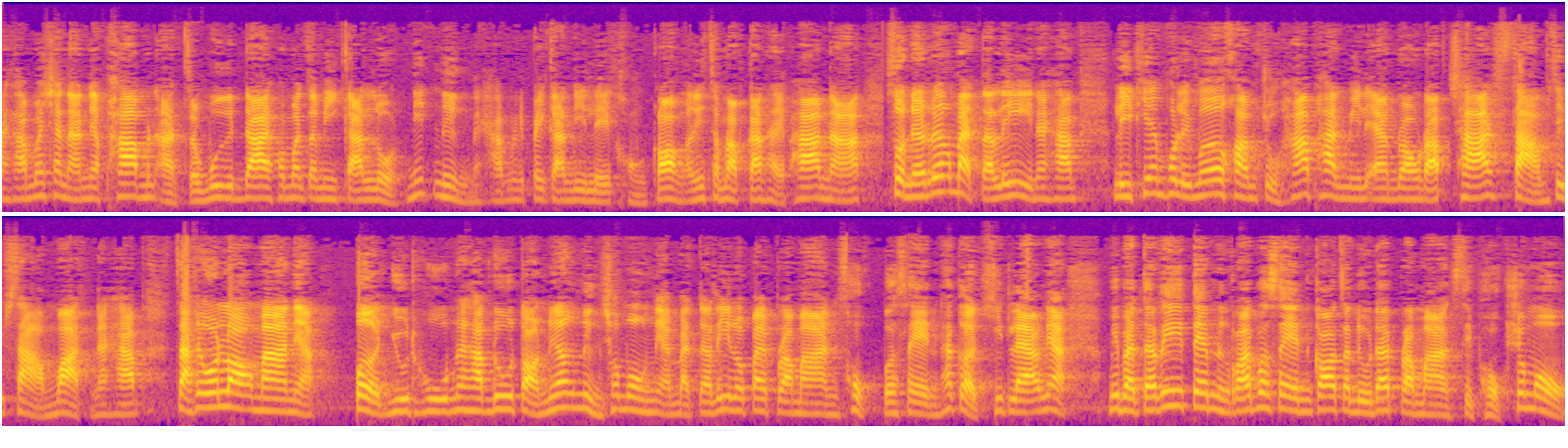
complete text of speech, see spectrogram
นะครับไม่ฉะนั้นเนี่ยภาพมันอาจจะวืดได้เพราะมันจะมีการโหลดนิดหนึ่งนะครับมันเป็นการดีเลย์ของกล้อง อันนี้สำหรับการถ่ายภาพนะ ส่วนในเรื่องแบตเตอรี่นะครับลิเธียมโพลิเมอร์ความจุ 5,000 มิลลิแอมรองรับชาร์จ 33 วัตต์นะครับจากที่โอ๊ตลองมาเนี่ย เปิด YouTube นะครับ ดูต่อเนื่อง 1 ชั่วโมงเนี่ยแบตเตอรี่ลดไปประมาณ 6%ถ้าเกิดคิดแล้วเนี่ยมีแบตเตอรี่เต็ม 100%ก็จะดูได้ประมาณ 16 ชั่วโมง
